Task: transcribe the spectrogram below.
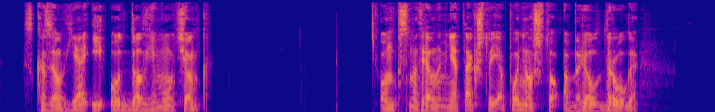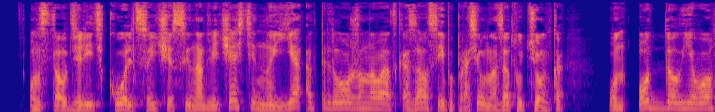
— сказал я и отдал ему утенка. Он посмотрел на меня так, что я понял, что обрел друга. Он стал делить кольца и часы на две части, но я от предложенного отказался и попросил назад утенка. Он отдал его,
